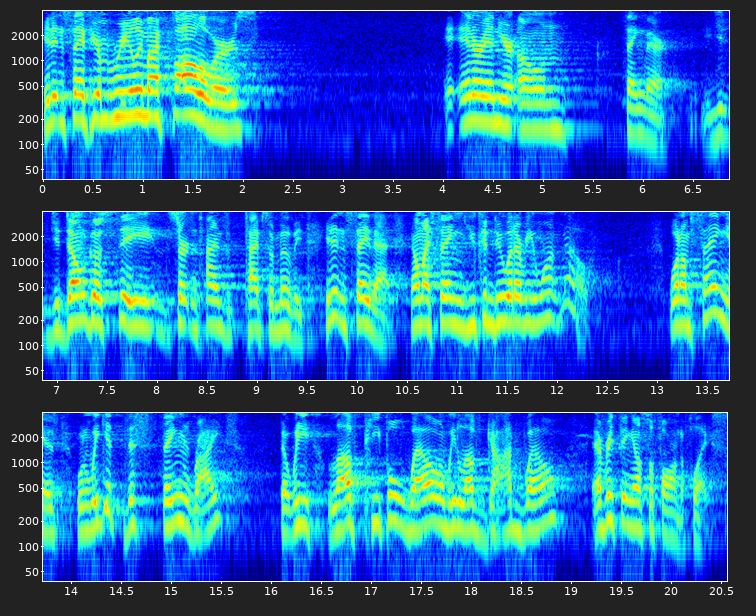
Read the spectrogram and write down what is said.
He didn't say, if you're really my followers, enter in your own thing there. You, you don't go see certain types of, types of movies. He didn't say that. Now, am I saying you can do whatever you want? No. What I'm saying is, when we get this thing right, that we love people well and we love God well, everything else will fall into place.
